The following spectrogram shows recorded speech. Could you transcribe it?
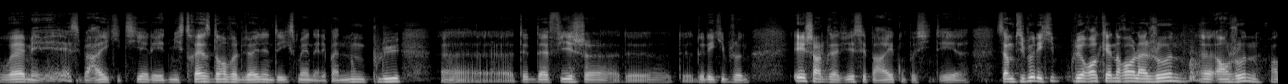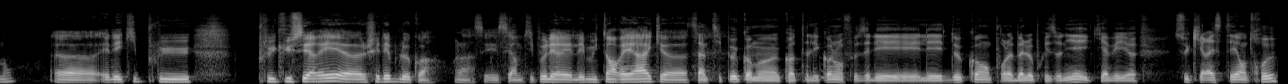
ouais, mais c'est pareil, Kitty, elle est mistress dans Wolverine et The X-Men, elle n'est pas non plus euh, tête d'affiche euh, de, de, l'équipe jaune. Et Charles Xavier, c'est pareil qu'on peut citer. Euh, c'est un petit peu l'équipe plus rock'n'roll à jaune, en jaune, pardon, et l'équipe plus plus cul serré chez les bleus, quoi. Voilà, c'est un petit peu les, mutants réac. Euh. C'est un petit peu comme euh, quand à l'école on faisait les, les, deux camps pour la belle aux prisonniers et qu'il y avait euh, ceux qui restaient entre eux.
